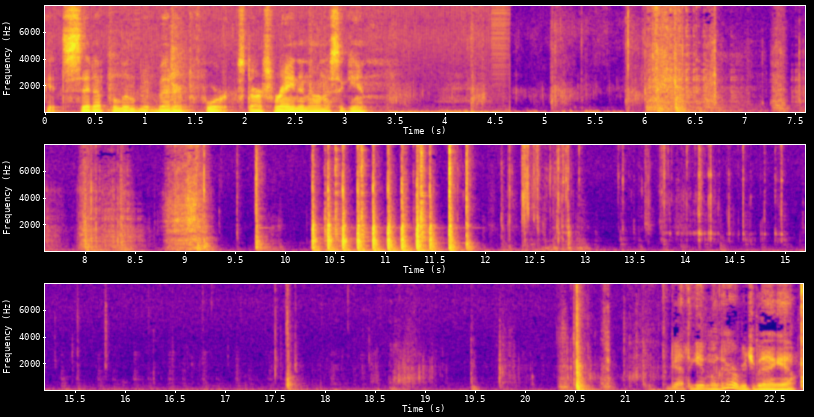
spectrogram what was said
Get set up a little bit better before it starts raining on us again. Forgot to get my garbage bag out.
